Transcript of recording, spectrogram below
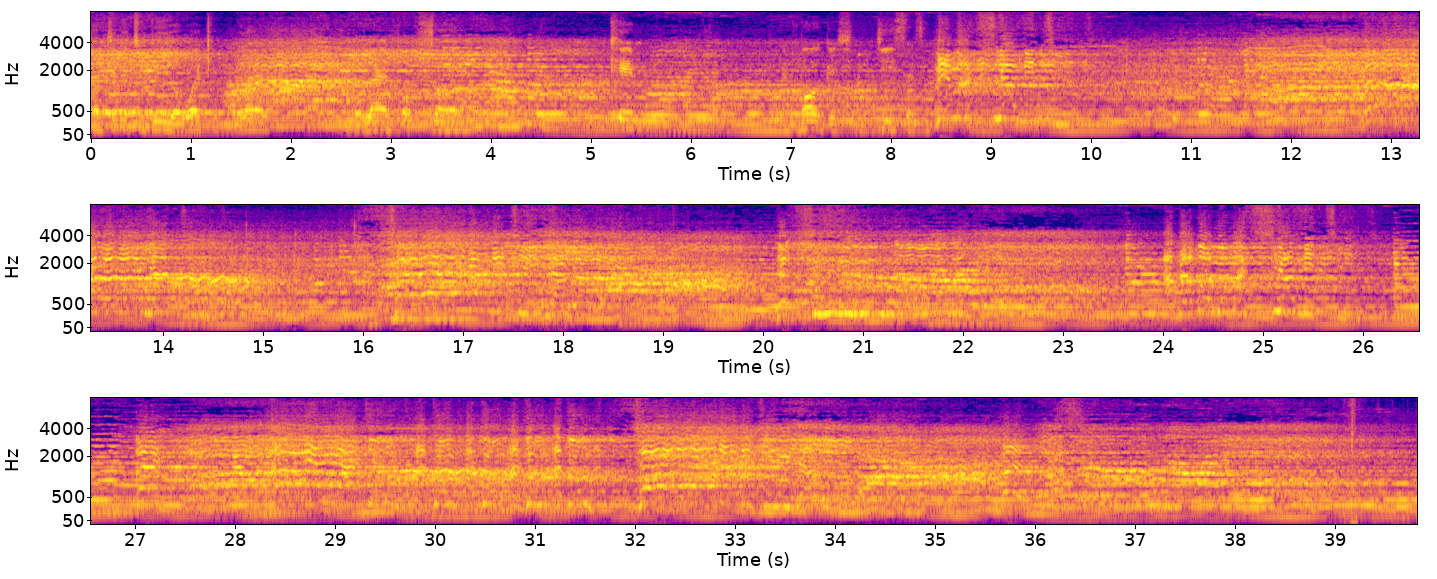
Continue to do your work in my life, in the life of Sean, Kim, and Mortgage in Jesus'.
